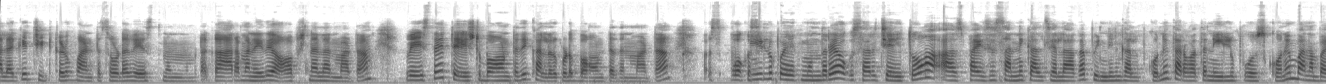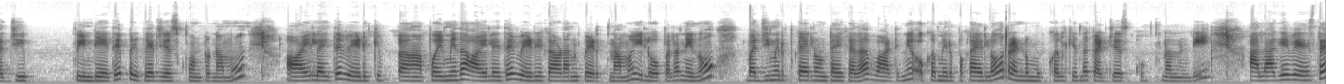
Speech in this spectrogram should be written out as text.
అలాగే చిటికెడు వంట సోడా వేస్తున్నాను అనమాట కారం అనేది ఆప్షనల్ అనమాట వేస్తే టేస్ట్ బాగుంటుంది కలర్ కూడా బాగుంటుంది అనమాట ఒక నీళ్ళు పోయక ముందరే ఒకసారి చేయితో ఆ స్పైసెస్ అన్నీ కలిసేలాగా పిండిని కలుపుకొని తర్వాత నీళ్ళు పోసుకొని మన బజ్జీ పిండి అయితే ప్రిపేర్ చేసుకుంటున్నాము. ఆయిల్ అయితే వేడికి పొయ్యి మీద ఆయిల్ అయితే వేడి కావడానికి పెడుతున్నాము. ఈ లోపల నేను బజ్జి మిరపకాయలు ఉంటాయి కదా వాటిని ఒక మిరపకాయలో రెండు ముక్కల కింద కట్ చేసుకుంటున్నానండి. అలాగే వేస్తే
